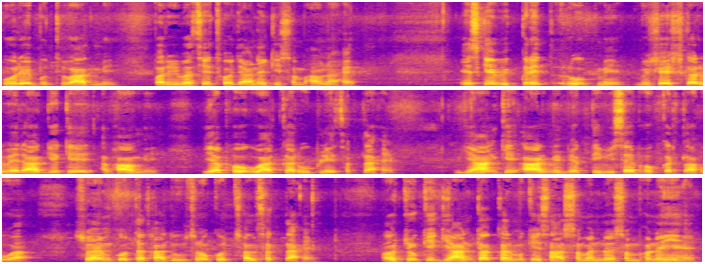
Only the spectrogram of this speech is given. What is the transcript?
कोरे बुद्धिवाद में परिवर्तित हो जाने की संभावना है। इसके विकृत रूप में, विशेषकर वैराग्य के अभाव में, यह भोगवाद का रूप ले सकता है। ज्ञान की आड़ में व्यक्ति विषय भोग करता हुआ, स्वयं को तथा दूसरों को छल सकता है। और चूँकि ज्ञान का कर्म के साथ समन्वय संभव नहीं है,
